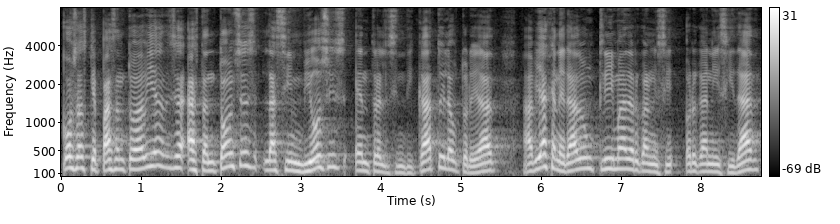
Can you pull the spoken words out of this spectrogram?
cosas que pasan todavía. Hasta entonces, la simbiosis entre el sindicato y la autoridad había generado un clima de organicidad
